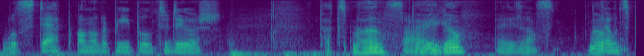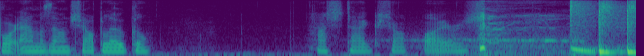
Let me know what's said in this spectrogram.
will step on other people to do it. That's man. Sorry, There you go. Bezos. No. Don't support Amazon. Shop local. Hashtag shop Irish.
